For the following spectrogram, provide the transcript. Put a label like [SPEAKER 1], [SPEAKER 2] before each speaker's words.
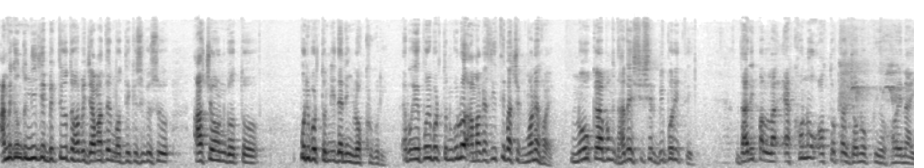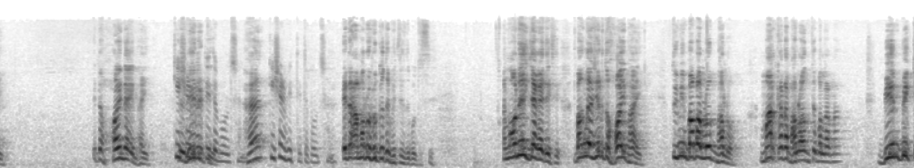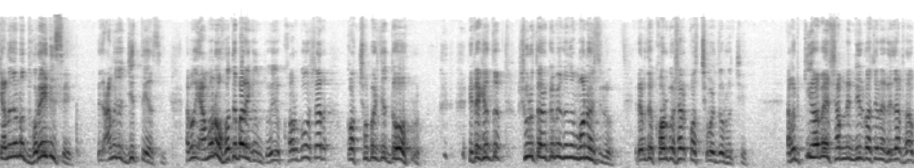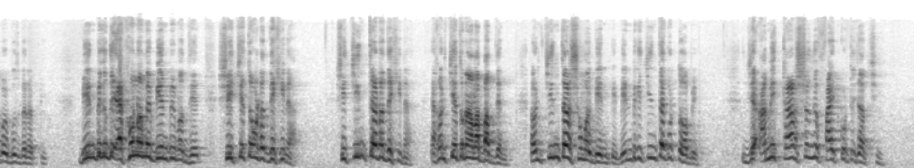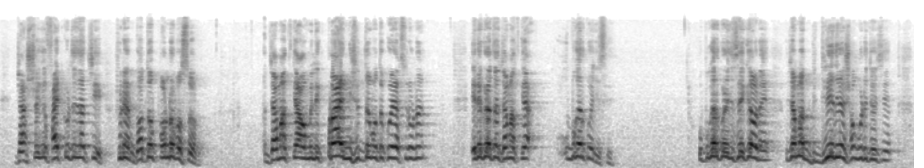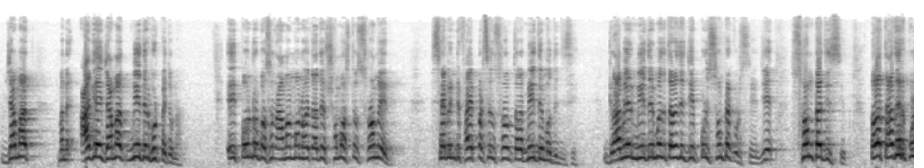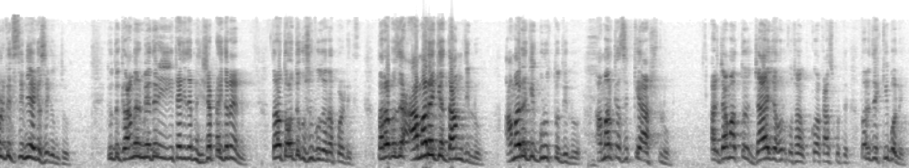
[SPEAKER 1] আমি কিন্তু নিজে ব্যক্তিগতভাবে জামাতের মধ্যে কিছু কিছু আচরণগত পরিবর্তন ইদানিং লক্ষ্য করি। এবং এই পরিবর্তনগুলো আমার কাছে ইতিবাচক মনে হয়। নৌকা এবং ধানের শীষের বিপরীতে দাঁড়িপাল্লা এখনও অতটা জনপ্রিয় হয় নাই। এটা হয় নাই ভাই।
[SPEAKER 2] কিসের ভিত্তিতে বলছেন?
[SPEAKER 1] হ্যাঁ?
[SPEAKER 2] কিসের ভিত্তিতে বলছেন?
[SPEAKER 1] এটা আমার অভিজ্ঞতার ভিত্তিতে বলতেছি। আমি অনেক জায়গায় দেখছি। বাংলাদেশে এটা তো হয় ভাই। তুমি বাবা লোক ভালো। মার্কাটা ভালো আনতে পারলা না। বিএনপি কেন যেন ধরেই নিছে আমি তো জিততে আছি। এবং এমনও হতে পারে কিন্তু, এই যে খরগোশ আর কচ্ছপের যে দৌড়, এটা কিন্তু শুরুতে এরকমই কিন্তু মনে হয়েছিল এটা মধ্যে খরগোশ আর কচ্ছপের দৌড় হচ্ছে। এখন কি হবে সামনে নির্বাচনের রেজাল্ট হওয়ার পর বুঝবেন আপনি। বিএনপি কিন্তু এখনও আমি বিএনপির মধ্যে সেই চেতনাটা দেখি না, সেই চিন্তাটা দেখি না। এখন চেতনা আলাপ বাদ দেন। এখন চিন্তার সময় বিএনপি বিএনপিকে চিন্তা করতে হবে যে আমি কার সঙ্গে ফাইট করতে যাচ্ছি? যার সঙ্গে ফাইট করতে যাচ্ছি? শুনেন, গত পনেরো বছর জামাতকে আওয়ামী লীগ প্রায় নিষিদ্ধের মতো করে রাখছিল না। এটা করে জামাতকে উপকার করে দিছে। উপকার করে দিছে এই কারণে জামাত ধীরে ধীরে সংগঠিত হয়েছে। জামাত মানে আগে জামাত মেয়েদের ভোট পেত না। এই পনেরো বছর আমার মনে হয় তাদের সমস্ত শ্রমের সেভেন্টি ফাইভ পার্সেন্ট শ্রম তারা মেয়েদের মধ্যে দিছে। গ্রামের মেয়েদের মধ্যে তারা যে পরিশ্রমটা করছে, যে শ্রমটা দিচ্ছে, তারা তাদের পলিটিক্সে নিয়ে গেছে কিন্তু। কিন্তু গ্রামের মেয়েদের এটাকে জানেন হিসাবটাই জানেন? তারা তো অত কিছু বোঝে না পলিটিক্স তারা বোঝে, আমারে কে দাম দিল? আমারে কে গুরুত্ব দিল? আমার কাছে কে আসলো? আর জামাত তো যায় যখন কোথাও কাজ করতে, তারা যে কি বলে?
